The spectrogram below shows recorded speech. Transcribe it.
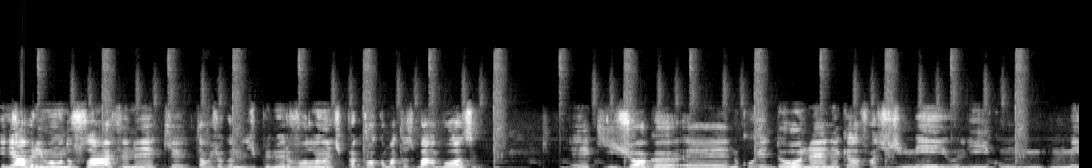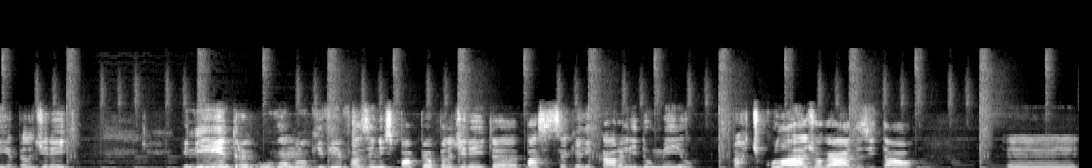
ele abre mão do Flávio, né, que estava jogando de primeiro volante, para colocar o Matheus Barbosa, é, que joga é, no corredor, né, naquela faixa de meio ali, com um meia pela direita. Ele entra, o Rômulo que vinha fazendo esse papel pela direita passa a ser aquele cara ali do meio particular, jogadas e tal. É,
